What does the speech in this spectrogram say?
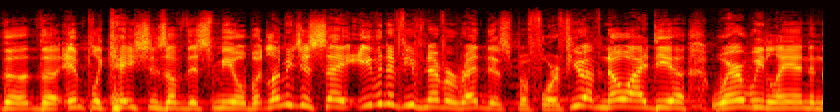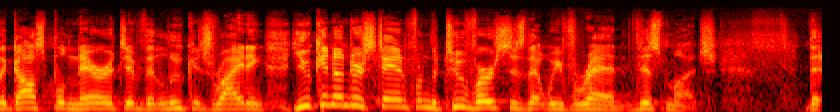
the, the implications of this meal. But let me just say, even if you've never read this before, if you have no idea where we land in the gospel narrative that Luke is writing, you can understand from the two verses that we've read this much that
